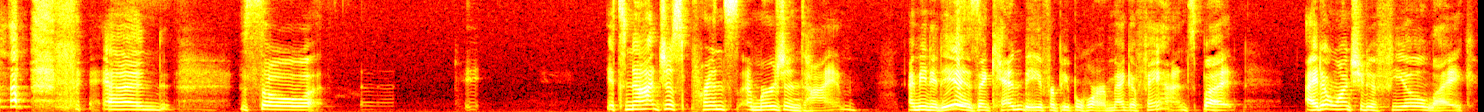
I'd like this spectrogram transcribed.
and so it's not just Prince immersion time. I mean, it is, it can be for people who are mega fans, but I don't want you to feel like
